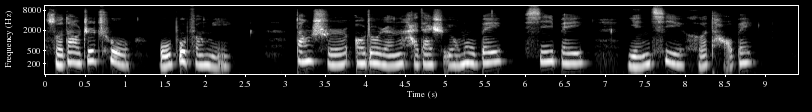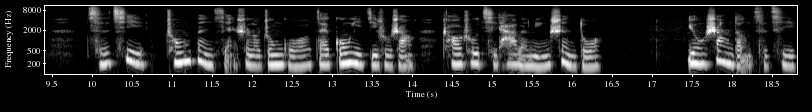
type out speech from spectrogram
所到之处无不风靡。当时欧洲人还在使用墓碑、锡杯、银器和陶杯，瓷器充分显示了中国在工艺技术上超出其他文明甚多。用上等瓷器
